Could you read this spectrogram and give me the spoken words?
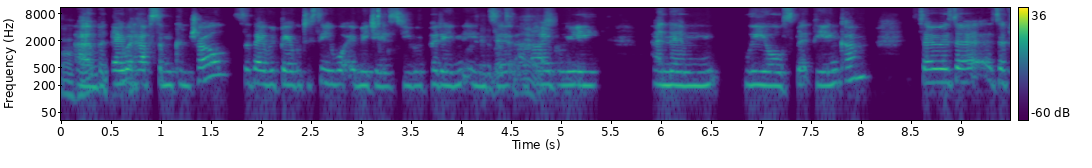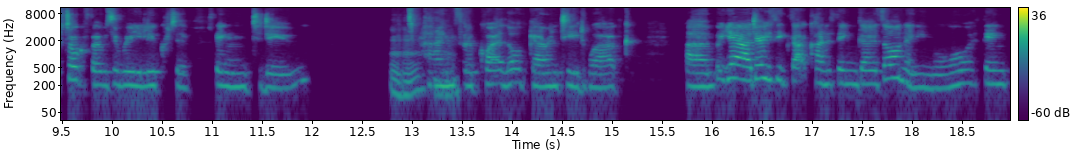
um, mm-hmm. but they would have some control so they would be able to see what images you were putting in into a nice. library and then we all split the income. So as a as a photographer it was a really lucrative thing to do mm-hmm. and sort of quite a lot of guaranteed work. Um, but yeah i don't think that kind of thing goes on anymore. I think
